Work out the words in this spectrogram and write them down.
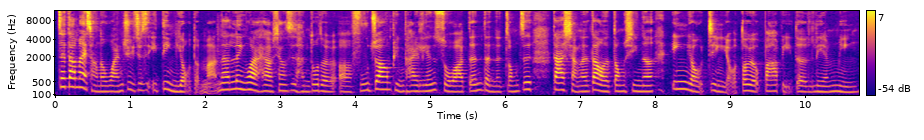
在大卖场的玩具就是一定有的嘛。那另外还有像是很多的呃服装品牌连锁啊等等的，总之大家想得到的东西呢，应有尽有，都有芭比的联名。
